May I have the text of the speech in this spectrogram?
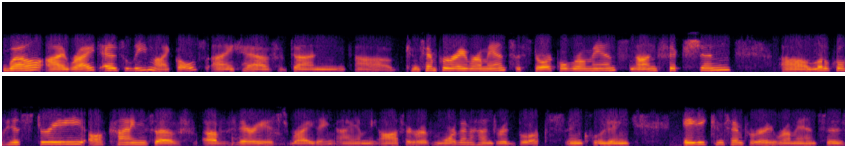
Well, I write as Leigh Michaels. I have done uh, contemporary romance, historical romance, nonfiction, uh, local history, all kinds of, of various writing. I am the author of more than 100 books, including 80 contemporary romances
